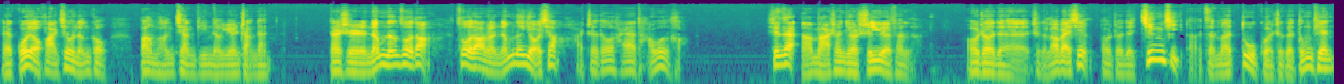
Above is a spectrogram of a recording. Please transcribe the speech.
呃，国有化就能够帮忙降低能源账单，但是能不能做到？做到了能不能有效啊？这都还要打问号。现在啊，马上就要十一月份了，欧洲的这个老百姓，欧洲的经济啊，怎么度过这个冬天？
